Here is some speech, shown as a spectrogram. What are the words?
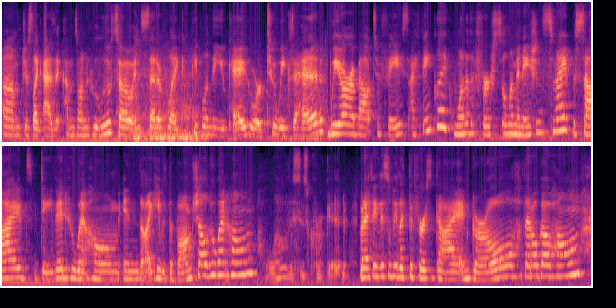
um, just like as it comes on Hulu. So instead of like people in the UK who are two weeks ahead, we are about to face, I think like one of the first eliminations tonight besides David who went home in the, like he was the bombshell who went home. Hello, this is crooked. But I think this will be like the first guy and girl that'll go home.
